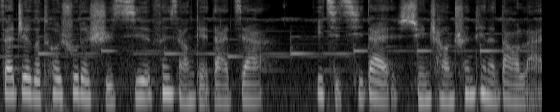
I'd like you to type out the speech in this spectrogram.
在这个特殊的时期分享给大家，一起期待寻常春天的到来。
